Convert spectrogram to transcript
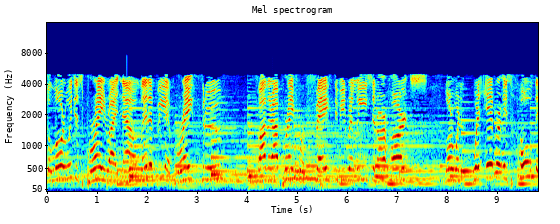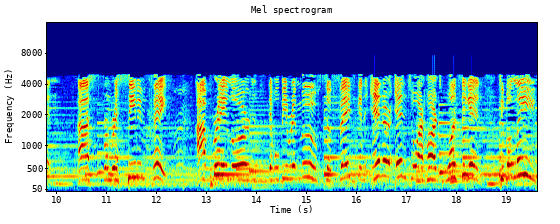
So, Lord, we just pray right now. Let it be a breakthrough. Father, I pray for faith to be released in our hearts. Lord, whatever is holding us from receiving faith, I pray, Lord, that will be removed so faith can enter into our hearts once again to believe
